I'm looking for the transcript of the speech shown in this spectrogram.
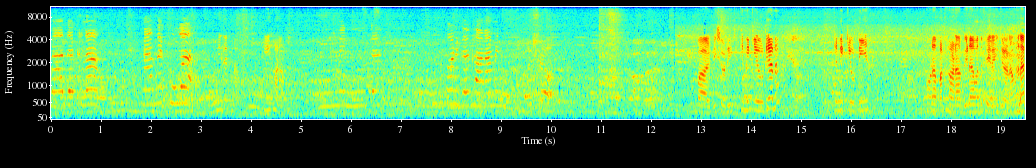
ਮੈਂ ਦੇਖਣਾ ਮੈਂ ਦੇਖੂਗਾ ਤੁਸੀਂ ਦੇਖਣਾ ਕੀ ਖਾਣਾ ਮੈਨੂੰ ਤੇ ਬਰਗਰ ਖਾਣਾ ਮੈਨੂੰ ਅੱਛਾ ਬਾਲਟੀ ਛੋਟੀ ਕਿੰਨੀ ਕਿਊਟ ਆ ਨਾ। ਕਿੰਨੀ ਕਿਊਟੀ ਆ। ਹੁਣ ਆਪਾਂ ਖਾਣਾ ਪੀਣਾ ਵਾ ਤੇ ਫੇਰ ਅਸੀਂ ਜਾਣਾ ਵਾ। ਨਹੀਂ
